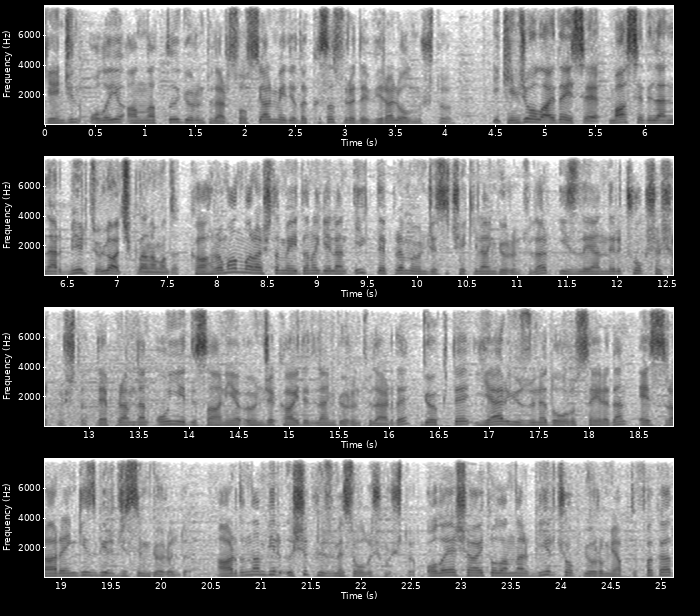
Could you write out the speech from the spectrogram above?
Gencin olayı anlattığı görüntüler sosyal medyada kısa sürede viral olmuştu. İkinci olayda ise bahsedilenler bir türlü açıklanamadı. Kahramanmaraş'ta meydana gelen ilk deprem öncesi çekilen görüntüler izleyenleri çok şaşırtmıştı. Depremden 17 saniye önce kaydedilen görüntülerde gökte yeryüzüne doğru seyreden esrarengiz bir cisim görüldü. Ardından bir ışık hüzmesi oluşmuştu. Olaya şahit olanlar birçok yorum yaptı fakat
